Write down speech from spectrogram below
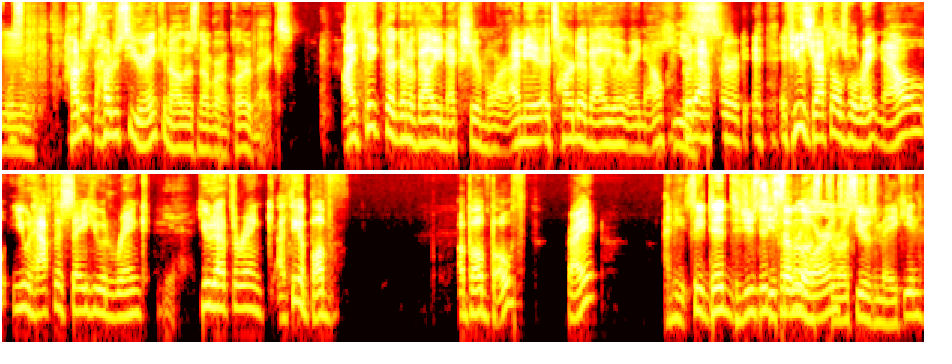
Mm, How does how does he rank in all those number one quarterbacks? I think they're going to value next year more. I mean, it's hard to evaluate right now, He but after if, if he was draft eligible right now, you would have to say he would rank. Yeah. He would have to rank, I think, above above both, right? I mean, See, did did you did see some of Trevor those Lawrence- throws he was making?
